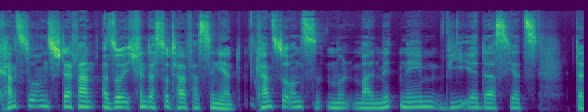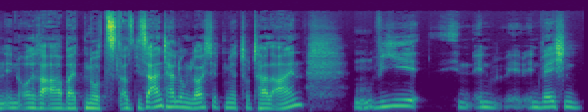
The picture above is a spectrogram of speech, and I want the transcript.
Kannst du uns, Stefan, also ich finde das total faszinierend, kannst du uns mal mitnehmen, wie ihr das jetzt dann in eurer Arbeit nutzt? Also diese Einteilung leuchtet mir total ein. Mhm. Wie, in, in, in welchen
